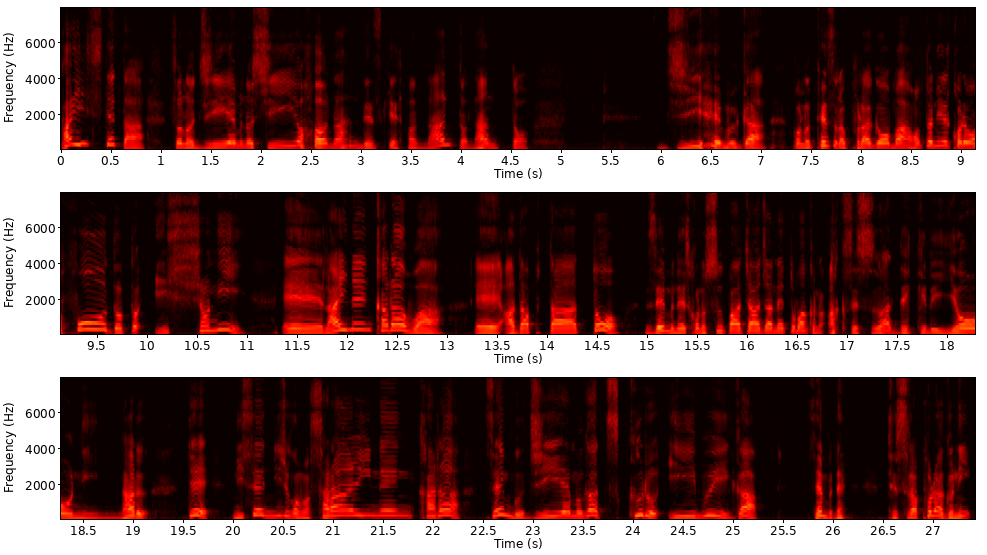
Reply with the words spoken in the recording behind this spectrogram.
ぱいしてた、その GM の CEO なんですけど、なんとなんと、GM がこのテスラプラグを、まあ本当にね、これはフォードと一緒に、えー、来年からは、えー、アダプターと、全部ね、このスーパーチャージャーネットワークのアクセスはできるようになる。で、2025年は再来年から全部 GM が作る EV が全部ね、テスラプラグに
